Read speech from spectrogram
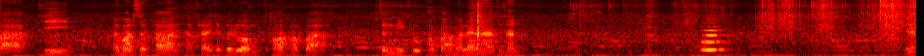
ป่าที่บ้านสะพานถ้าใครจะไปร่วมทอดผ้าป่า ซึ่งมีครูผ้าป่ามาแล้วนะทุกท่าน เนี่ย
